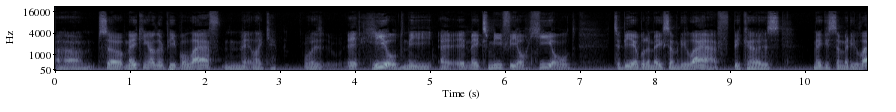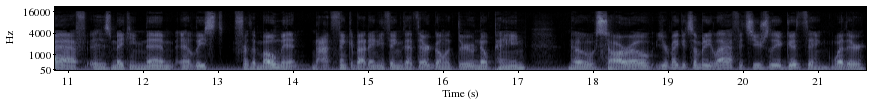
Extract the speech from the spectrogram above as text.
Um, so making other people laugh, like, was it healed me. Uh, it makes me feel healed to be able to make somebody laugh because making somebody laugh is making them at least for the moment not think about anything that they're going through. No pain no sorrow. You're making somebody laugh. It's usually a good thing whether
